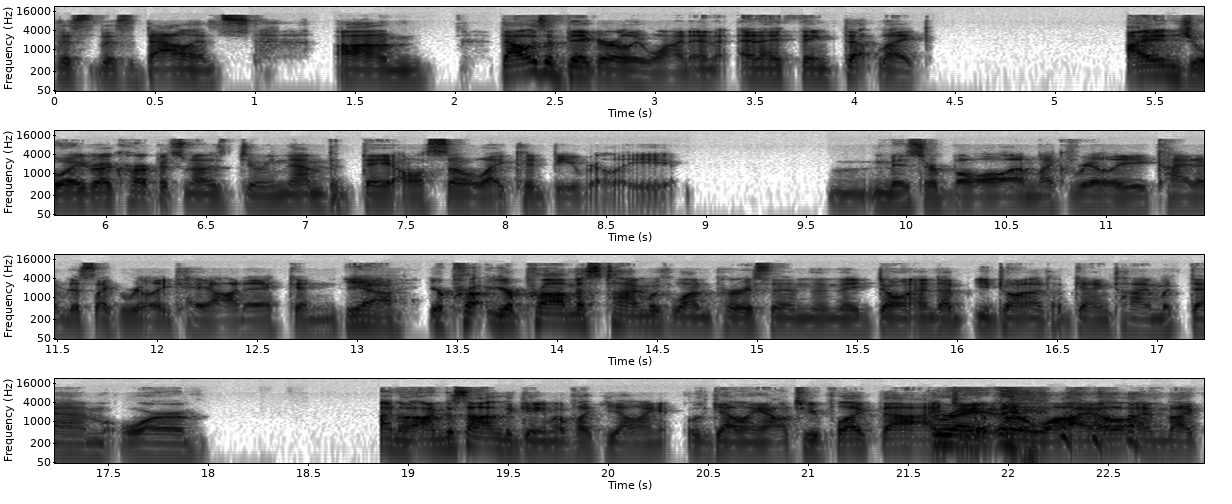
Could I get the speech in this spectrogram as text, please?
this this balance. Um, that was a big early one, and and I think that like I enjoyed red carpets when I was doing them, but they also like could be really miserable and like really kind of just like really chaotic and Yeah. you're pro- you're promised time with one person and then they don't end up you don't end up getting time with them or I know I'm just not in the game of like yelling yelling out to people like that I Right. did it for a while and like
